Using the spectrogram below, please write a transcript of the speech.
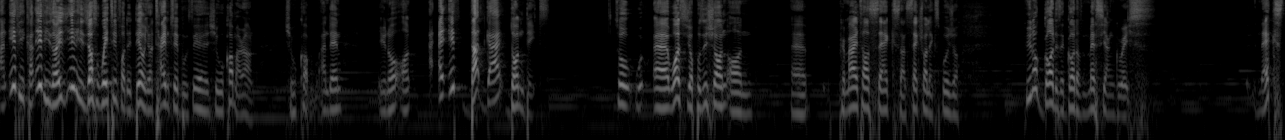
And if he can, if he's if he's just waiting for the day on your timetable, say she will come around, she will come, and then, you know, on if that guy don't date. So, uh, what's your position on uh, premarital sex and sexual exposure. You know, God is a God of mercy and grace. Next,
